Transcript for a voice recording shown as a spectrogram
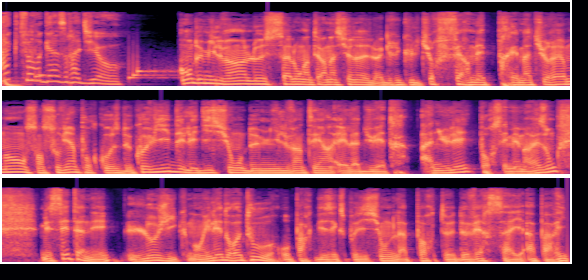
Act for Gaz Radio. En 2020, le Salon international de l'agriculture fermait prématurément, on s'en souvient pour cause de Covid, l'édition 2021, elle a dû être annulée pour ces mêmes raisons. Mais cette année, logiquement, il est de retour au parc des expositions de la Porte de Versailles à Paris,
